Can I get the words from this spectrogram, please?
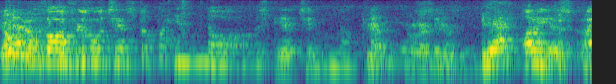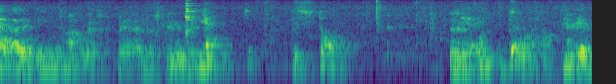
Jo, jo, du få en flue til at stå på hænder, hvis skal jeg tænde og Ja, kan var jeg ja. selv? Ja. Og jeg skreg, og jeg vinede. Har du vaskebær, eller skal jeg Ja, det, det står Øh, jeg nok. Det der,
